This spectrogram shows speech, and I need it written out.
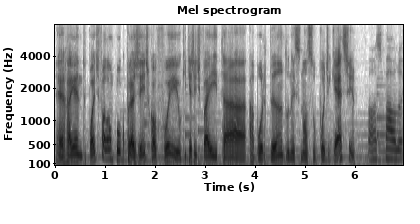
É, Ryan, tu pode falar um pouco pra gente qual foi, o que, que a gente vai estar tá abordando nesse nosso podcast? Posso, Paulo?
